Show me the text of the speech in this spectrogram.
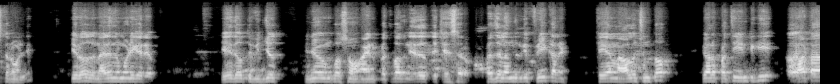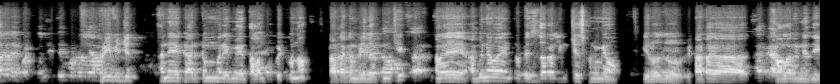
నమస్కారం అండి. ఈరోజు నరేంద్ర మోడీ గారు ఏదైతే విద్యుత్ వినియోగం కోసం ఆయన ప్రతిపాదన ఏదైతే చేశారో ప్రజలందరికీ ఫ్రీ కరెంట్ చేయాలన్న ఆలోచనతో ఇవాళ ప్రతి ఇంటికి టాటా ఫ్రీ విద్యుత్ అనే కార్యక్రమం మరి మేము తలంపు పెట్టుకున్నాం టాటా కంపెనీ తరఫు నుంచి. అలాగే అభినవ ఎంటర్ప్రైజెస్ ద్వారా లింక్ చేసుకుని మేము ఈ రోజు టాటా సోలార్ అనేది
